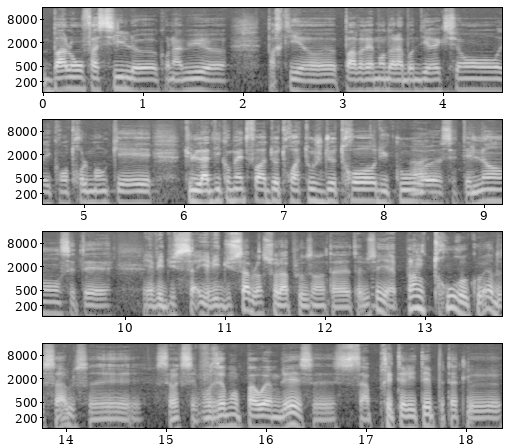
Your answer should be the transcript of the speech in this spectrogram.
ballons faciles euh, qu'on a vu euh, partir euh, pas vraiment dans la bonne direction, les contrôles manqués. Tu l'as dit combien de fois? Deux, trois touches de trop, du coup, Ouais. euh, c'était lent, c'était. Il y avait du, sa- il y avait du sable hein, sur la pelouse. hein. T'as as vu ça? Il y a plein de trous recouverts de sable. C'est c'est vrai que c'est vraiment pas Wembley. C'est- Ça a prétérité peut-être le,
